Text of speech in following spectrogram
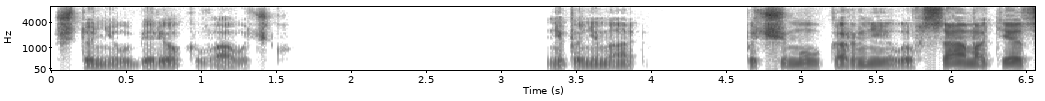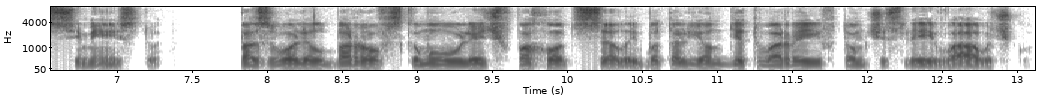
что не уберег Вавочку. Не понимаю, почему Корнилов, сам отец семейства, позволил Боровскому увлечь в поход целый батальон детворы, в том числе и Вавочку,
